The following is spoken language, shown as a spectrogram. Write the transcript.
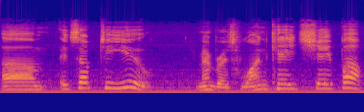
Um, it's up to you. Remember, it's one cage shape up.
